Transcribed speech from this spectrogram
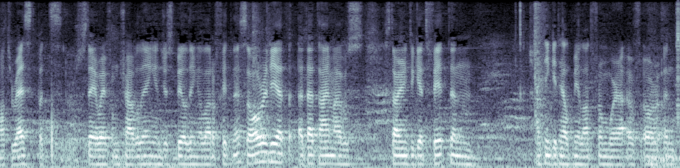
not rest, but stay away from traveling and just building a lot of fitness. So already at, at that time I was starting to get fit and. I think it helped me a lot from where I, or, and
